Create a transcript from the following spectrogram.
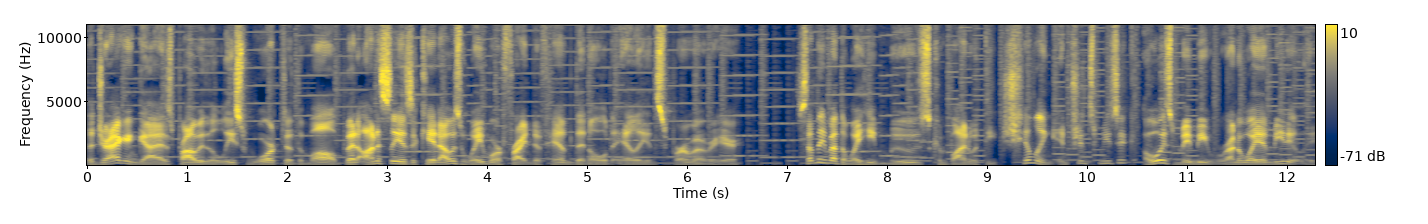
The dragon guy is probably the least warped of them all, but honestly, as a kid, I was way more frightened of him than old alien sperm over here. Something about the way he moves combined with the chilling entrance music always made me run away immediately.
